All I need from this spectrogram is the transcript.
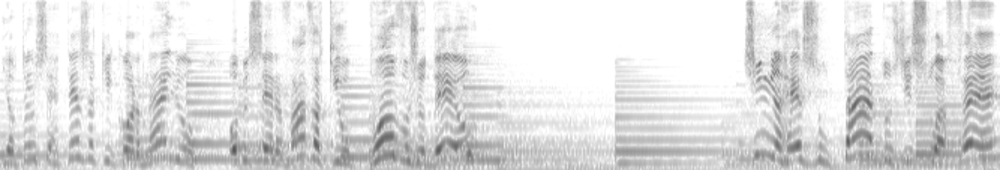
E eu tenho certeza que Cornélio observava que o povo judeu tinha resultados de sua fé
